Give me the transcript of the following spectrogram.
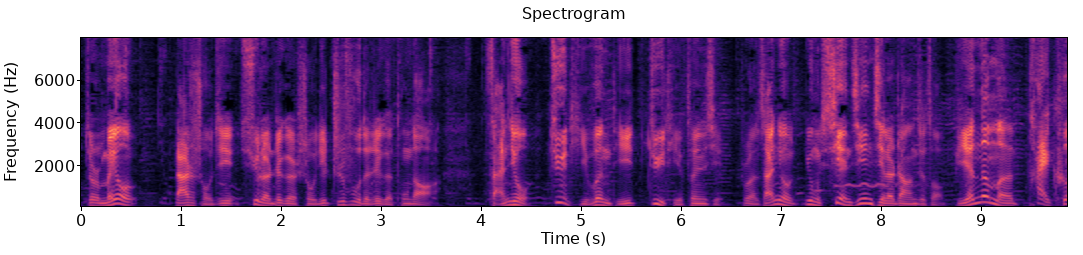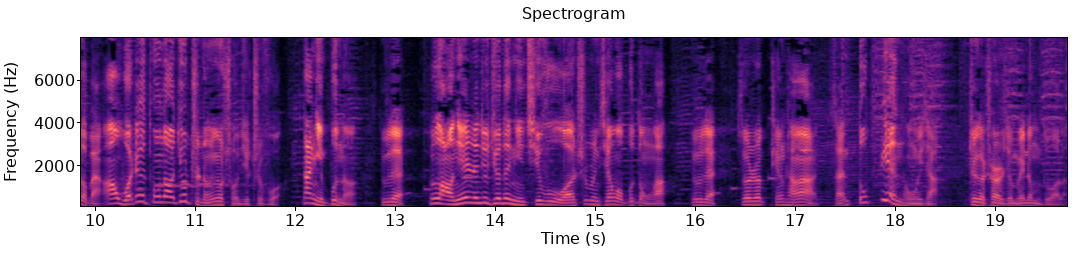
就是没有拿着手机去了这个手机支付的这个通道啊。咱就具体问题具体分析，是吧？咱就用现金结了账就走，别那么太刻板啊！我这个通道就只能用手机支付，那你不能，对不对？老年人就觉得你欺负我，是不是嫌我不懂啊？对不对？所以说平常啊，咱都变通一下，这个事儿就没那么多了，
